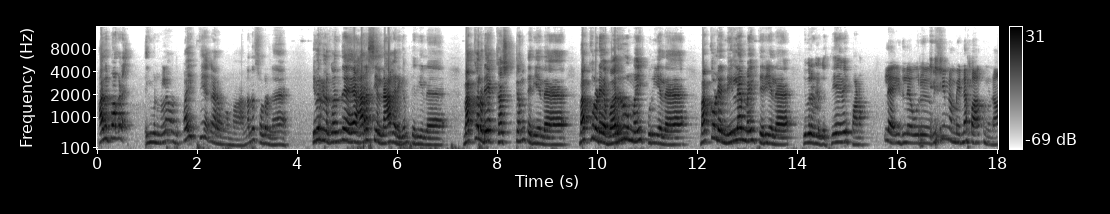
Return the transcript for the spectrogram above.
அது போக இவனுங்கெல்லாம் வந்து பைத்தியக்காரவங்கம்மா நான் தான் சொல்கிறேன்னு இவர்களுக்கு வந்து அரசியல் நாகரிகம் தெரியல. மக்களுடைய கஷ்டம் தெரியல. மக்களுடைய வறுமை புரியலை. மக்களுடைய நிலைமை தெரியலை. இவர்களுக்கு தேவை பணம். இல்ல இதுல ஒரு விஷயம் நம்ம என்ன பார்க்கணும்னா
